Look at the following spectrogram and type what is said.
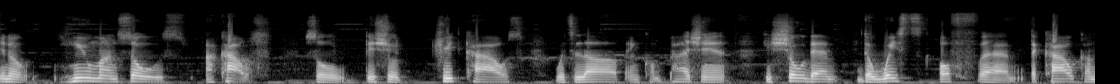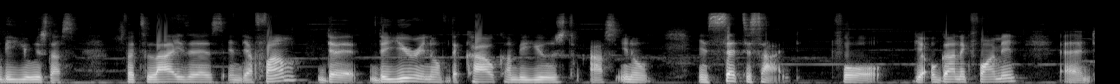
you know, human souls are cows. So they should treat cows with love and compassion he showed them the waste of um, the cow can be used as fertilizers in their farm. The the urine of the cow can be used as you know insecticide for their organic farming. And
